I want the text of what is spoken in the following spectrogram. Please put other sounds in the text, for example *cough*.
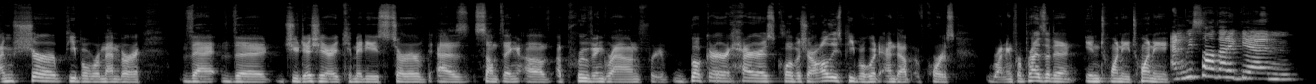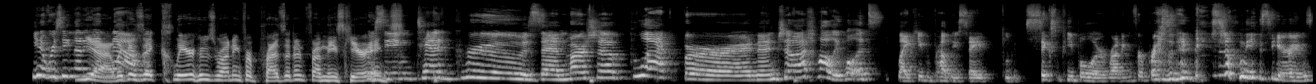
I'm sure people remember that the Judiciary Committee served as something of a proving ground for Booker, Harris, Klobuchar, all these people who would end up, of course, running for president in 2020. And we saw that again. You know, we're seeing that yeah, again. Yeah, like is it clear who's running for president from these hearings? We're seeing Ted Cruz and Marsha Blackburn and Josh Hawley. Well, it's like you could probably say six people are running for president *laughs* based on these hearings.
